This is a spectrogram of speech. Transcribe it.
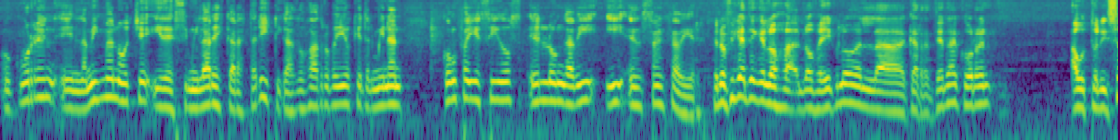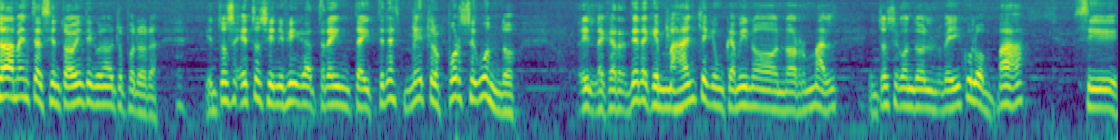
ocurren en la misma noche y de similares características, dos atropellos que terminan con fallecidos en Longaví y en San Javier. Pero fíjate que los, los vehículos en la carretera corren autorizadamente a 120 km por hora. Entonces esto significa 33 metros por segundo en la carretera que es más ancha que un camino normal. Entonces cuando el vehículo va, si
